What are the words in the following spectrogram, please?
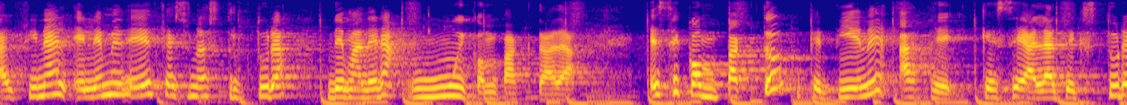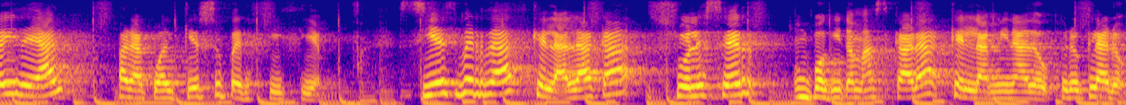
Al final el MDF es una estructura de madera muy compactada. Ese compacto que tiene hace que sea la textura ideal para cualquier superficie. Si es verdad que la laca suele ser un poquito más cara que el laminado, pero claro,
